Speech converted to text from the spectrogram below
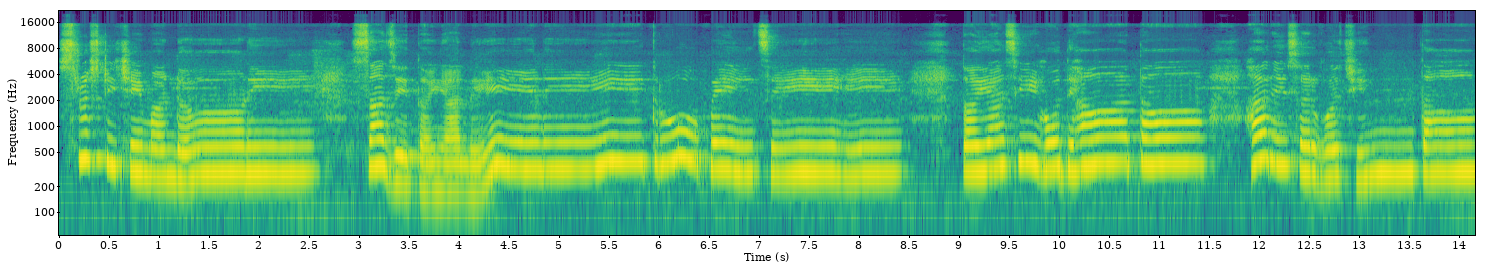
सृष्टीचे मांडणे. साजे तया लेणे कृपेचे. हे तयासी हो ध्याता हरे सर्व चिंता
